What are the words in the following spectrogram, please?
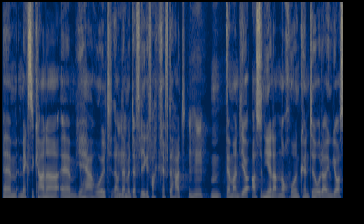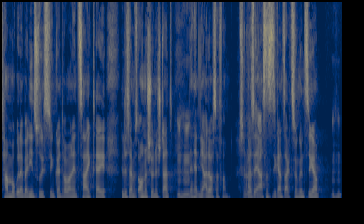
ähm, Mexikaner ähm, hierher holt, mhm. damit er Pflegefachkräfte hat. Mhm. Wenn man die aus den Niederlanden noch holen könnte oder irgendwie aus Hamburg oder Berlin zu sich ziehen könnte, weil man denen zeigt, hey, Hildesheim ist auch eine schöne Stadt, mhm. dann hätten die alle was davon. Absolut. Also erstens ist die ganze Aktion günstiger mhm.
